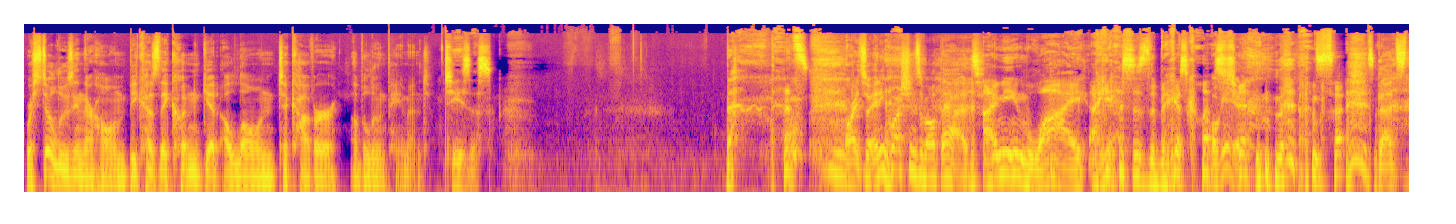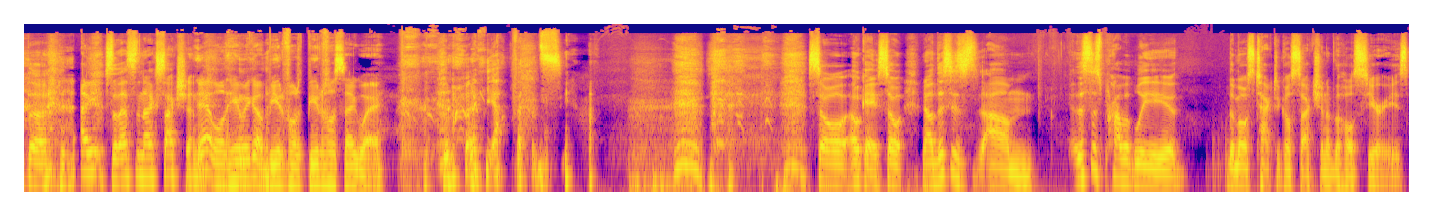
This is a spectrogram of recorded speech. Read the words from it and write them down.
were still losing their home because they couldn't get a loan to cover a balloon payment. Jesus. That's, All right. So, any questions about that? I mean, why? I guess is the biggest question. that's, But- that's the. I mean- so that's the next section. yeah, well, here we go. Beautiful, beautiful segue. yeah, that's. so okay, so now this is um this is probably the most technical section of the whole series,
